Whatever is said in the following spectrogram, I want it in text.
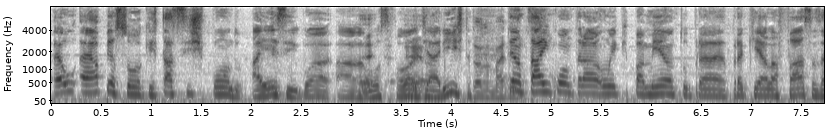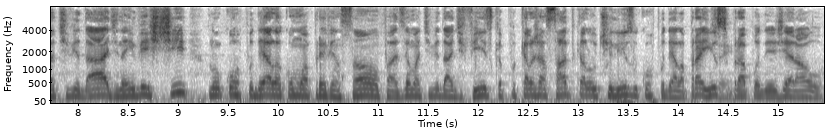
é, o- é a pessoa que está se expondo a esse, igual a, a É, moça falou, é, diarista, tentar encontrar um equipamento para que ela faça as atividades, né? investir no corpo dela como uma prevenção, fazer uma atividade física, porque ela já sabe que ela utiliza o corpo dela para isso, para poder gerar o,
